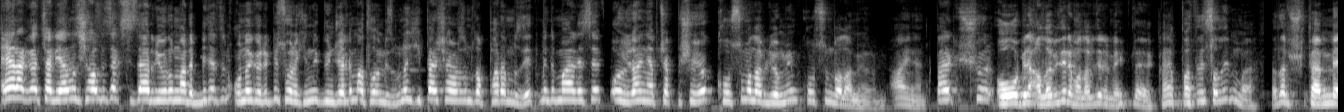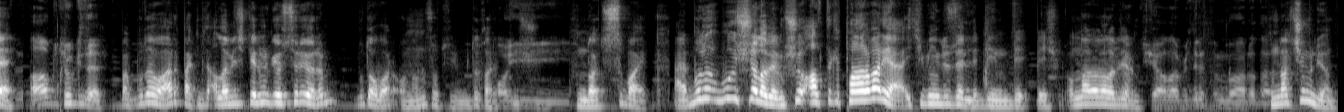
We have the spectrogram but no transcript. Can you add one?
Eğer arkadaşlar yanlış aldıysak sizler de yorumlarda belirtin. Ona göre bir sonrakinde güncelleme atalım biz buna. Hiper şarjımıza paramız yetmedi maalesef. O yüzden yapacak bir şey yok. Kostüm alabiliyor muyum? Kostüm de alamıyorum. Aynen. Belki şöyle... Oo bir alabilirim alabilirim bekle. Kanka patates alayım mı? Ya da şu pembe. Abi çok güzel. Bak bu da var. Bak mesela alabileceklerimi gösteriyorum. Bu da var. Ananı satayım. Bu da Oy. Kundakçı Spike. Yani bunu bu üçünü alabilirim. Şu alttaki paralar var ya 2750 1000 5000 onlardan alabilirim. Şey alabilirsin bu arada. Kundakçı mı diyorsun?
